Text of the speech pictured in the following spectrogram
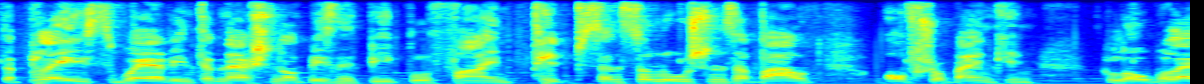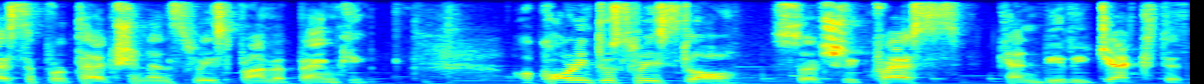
the place where international business people find tips and solutions about offshore banking, global asset protection and Swiss private banking. According to Swiss law, such requests can be rejected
